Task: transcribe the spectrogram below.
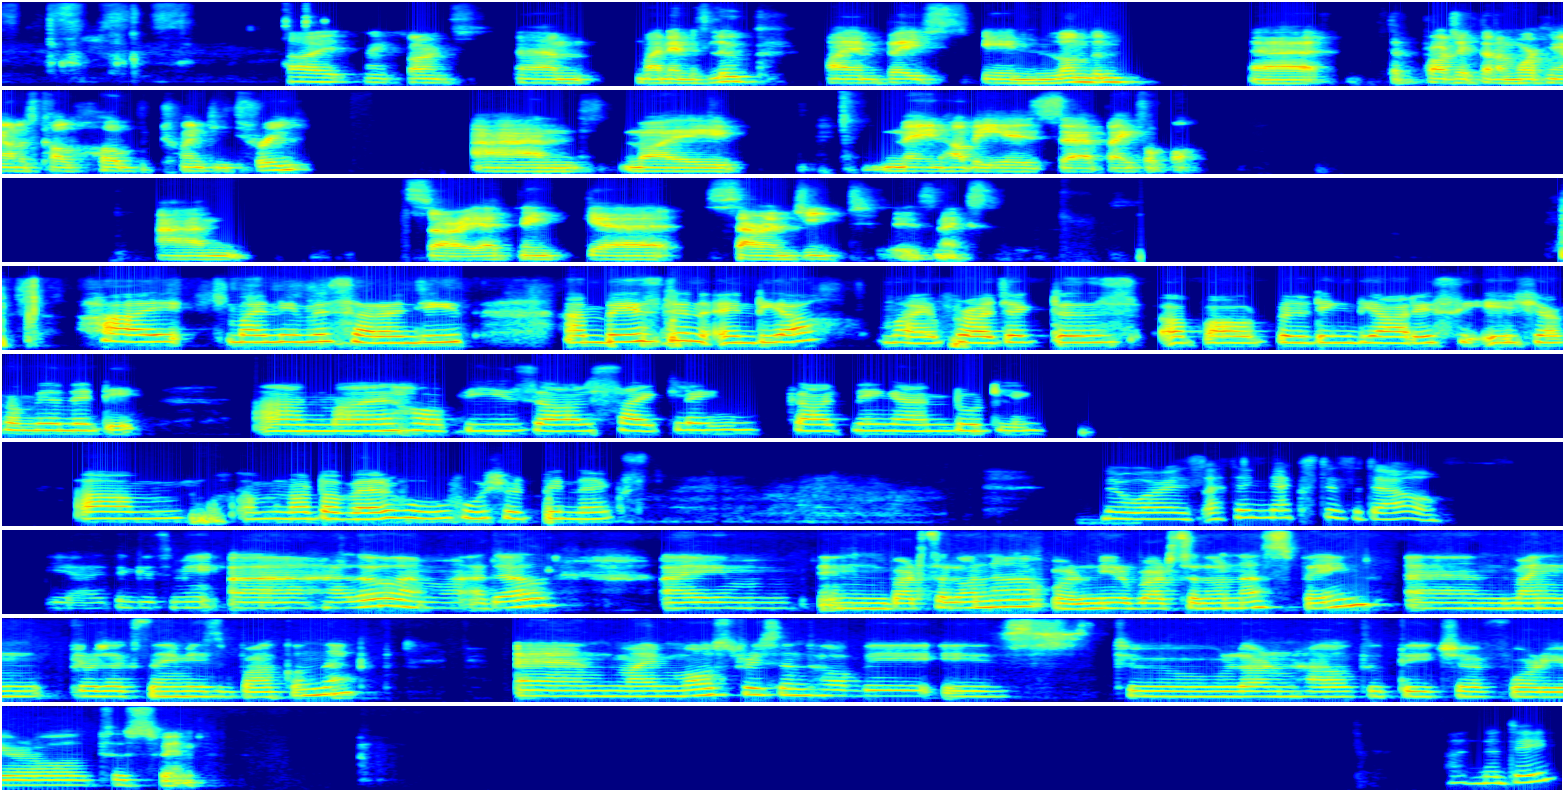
Hi, thanks Florence. Um, my name is Luke. I am based in London. Uh, the project that I'm working on is called Hub 23 and my main hobby is uh, playing football. And sorry, I think uh, Saranjit is next. Hi, my name is Saranjit. I'm based in India. My project is about building the RSE Asia community, and my hobbies are cycling, gardening, and doodling. Um, I'm not aware who who should be next. No worries. I think next is Adele. Yeah, I think it's me. Uh, hello, I'm Adele. I'm in Barcelona or near Barcelona, Spain, and my project's name is Balconnect. And my most recent hobby is to learn how to teach a four-year-old to swim. Nadine?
